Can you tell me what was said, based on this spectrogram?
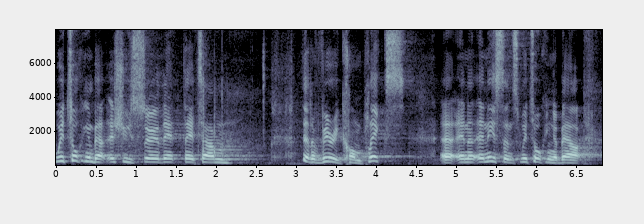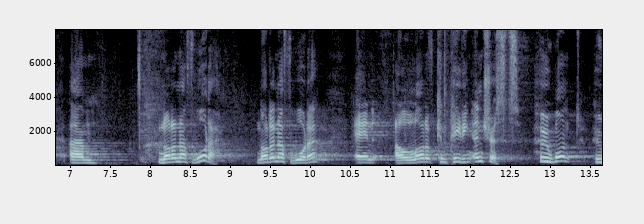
we're talking about issues, sir, that, that, um, that are very complex. Uh, and in essence, we're talking about um, not enough water, not enough water, and a lot of competing interests who want, who,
